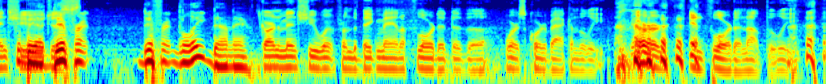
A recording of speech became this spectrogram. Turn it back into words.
It's Minshew be a just different different league down there. Gardner Minshew went from the big man of Florida to the worst quarterback in the league, or in Florida, not the league.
